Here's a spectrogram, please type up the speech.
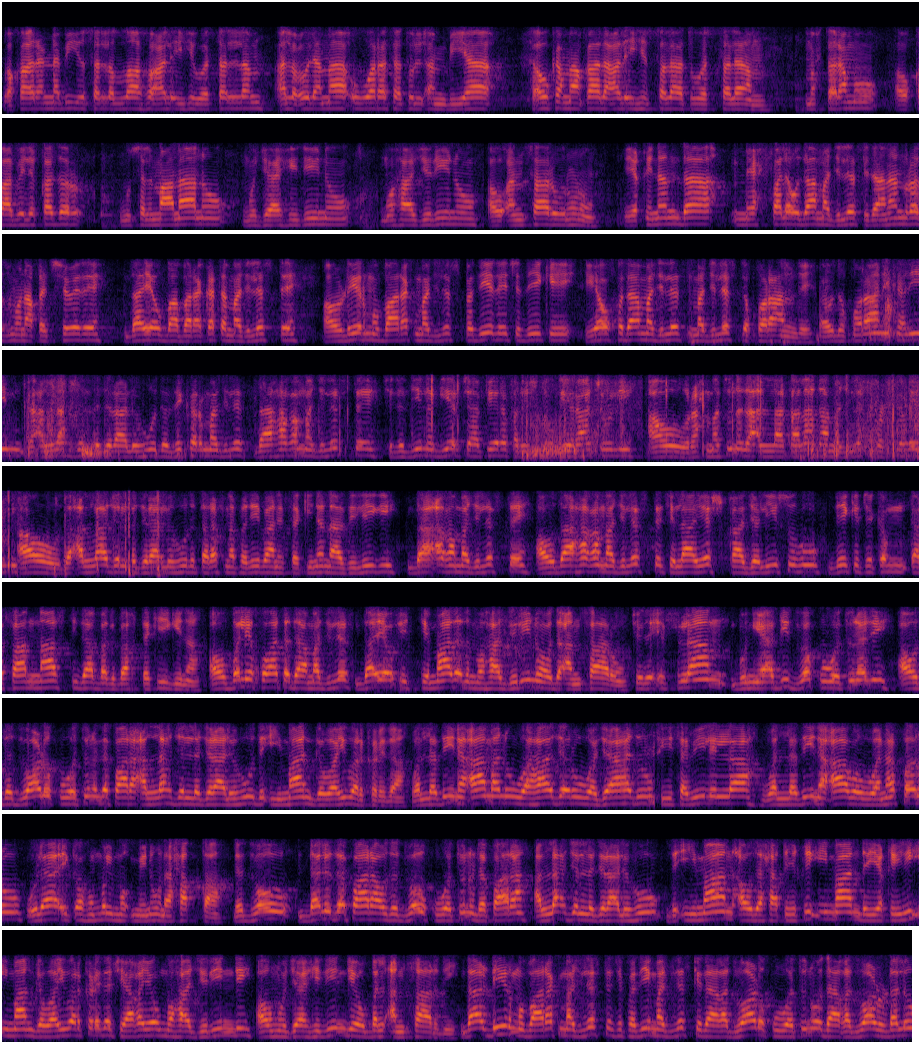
وقال النبي صلى الله عليه وسلم العلماء ورثة الأنبياء او كما قال عليه الصلاة والسلام محترم او قابل قدر مسلمانانو مجاهدینو مهاجرینو او انصار ورونو یقینا دا محفل او دا مجلس د نن ورځ منعقد شوی دی دا یو بابرکته مجلس دی او ډیر مبارک مجلس په دې دی چې دې کې یو خدا مجلس مجلس د قران دی او د قران کریم د الله جل جلاله د ذکر مجلس دا هغه مجلس دی چې د دینه غیر چا پیر فرشتو کې راچولی او رحمتونه د الله تعالی دا مجلس پټ کړی او د الله جل جلاله د طرف نه په دې باندې سکینه نازلېږي دا هغه مجلس دی او دا هغه مجلس دی چې لا یش قاجلیسه دې کې چې کوم کسان ناس دي دا بدبخت کیږي نه او بلې خواته دا مجلس دا یو اجتماع ده د مهاجرینو او د انصارو چې د اسلام بنیادی دوه قوتونه دي او د دواړو قوتونو لپاره الله جل جلاله د ایمان گواہی ورکړې ده والذین آمنوا وهاجروا وجاهدوا فی سبیل الله والذین آووا ونفروا اولئک هم المؤمنون حقا د دوو ډلو د پاره او د دوو قوتونو د پاره الله جل جلاله د ایمان او د حقيقي ایمان د یقیني ایمان گواہی ورکړې ده چې هغه یو مهاجرین دي او مجاهدین دي او بل انصار دي دا ډیر مبارک مجلس ته چې په دې مجلس کې دا غدواړو قوتونو دا غدواړو ډلو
